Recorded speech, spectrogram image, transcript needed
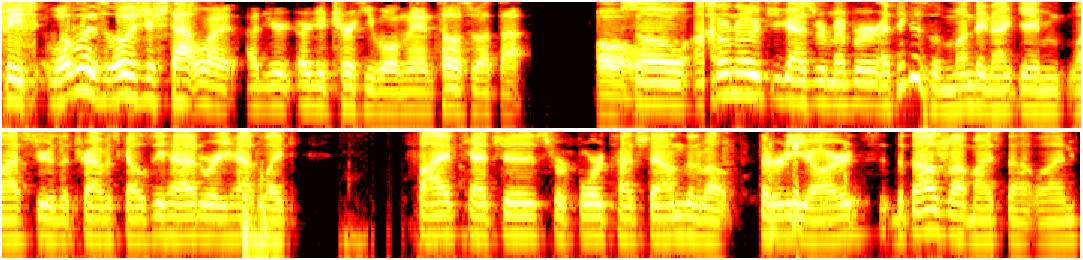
Beach, what was what was your stat line on your or your turkey bowl, man? Tell us about that. Oh, So I don't know if you guys remember. I think it was the Monday night game last year that Travis Kelce had, where he had like five catches for four touchdowns and about thirty yards. But that was about my stat line.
